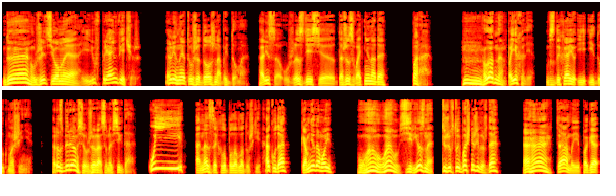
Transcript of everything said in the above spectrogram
«Да, уже темная, и впрямь вечер. Линет уже должна быть дома. Алиса уже здесь, э, даже звать не надо. Пора». «Хм, «Ладно, поехали». Вздыхаю и иду к машине. «Разберемся уже раз и навсегда». «Уи!» Она захлопала в ладошки. «А куда?» «Ко мне домой». «Вау, вау, серьезно? Ты же в той башне живешь, да?» «Ага, там и пога...»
